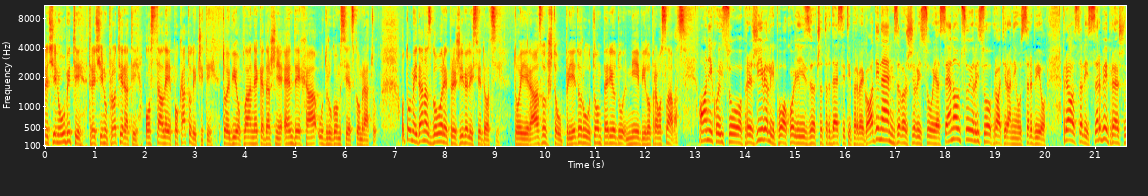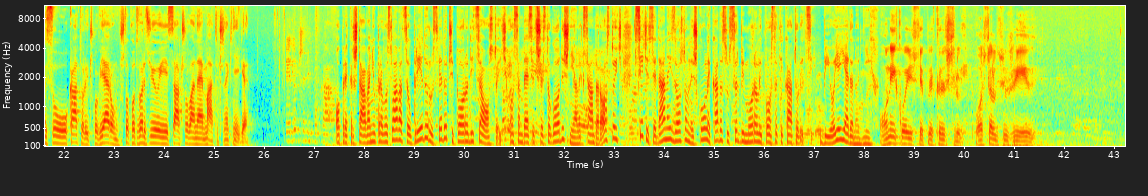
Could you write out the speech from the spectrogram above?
Trećinu ubiti, trećinu protjerati, ostale pokatoličiti. To je bio plan nekadašnje NDH u drugom svjetskom ratu. O tome i danas govore preživjeli svjedoci. To je i razlog što u Prijedoru u tom periodu nije bilo pravoslavac. Oni koji su preživjeli pokolji iz 1941. godine, završili su u Jasenovcu ili su protjerani u Srbiju. Preostali Srbi prešli su u katoličku vjeru, što potvrđuju i sačuvane matične knjige. O prekrštavanju pravoslavaca u Prijedoru svjedoči porodica Ostojić. 86-godišnji Aleksandar Ostojić sjeće se dana iz osnovne škole kada su Srbi morali postati katolici. Bio je jedan od njih. Oni koji ste prekrstili, ostali su živi.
